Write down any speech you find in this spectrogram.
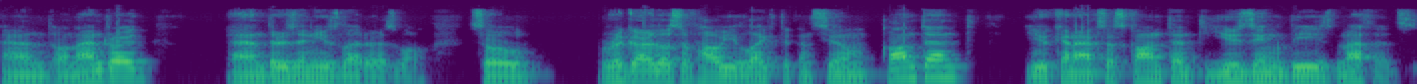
and on Android. And there's a newsletter as well. So regardless of how you like to consume content, you can access content using these methods.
